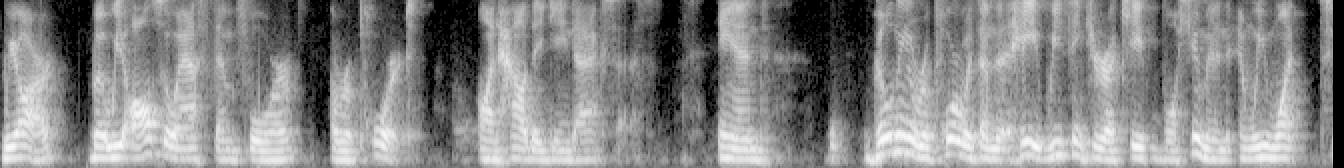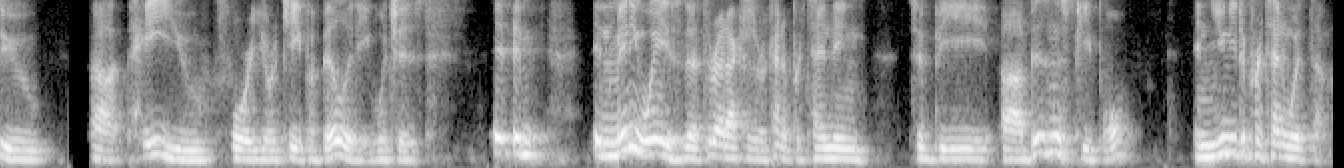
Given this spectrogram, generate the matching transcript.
We are, but we also ask them for a report on how they gained access. And building a rapport with them that, hey, we think you're a capable human and we want to uh, pay you for your capability, which is in, in many ways, the threat actors are kind of pretending to be uh, business people and you need to pretend with them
